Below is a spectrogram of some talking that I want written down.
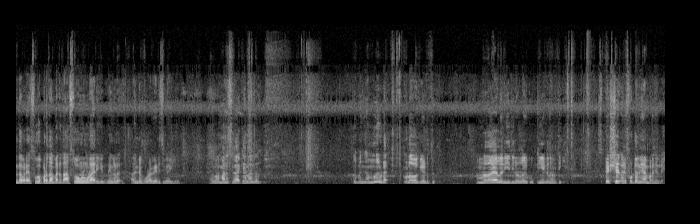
എന്താ പറയുക സുഖപ്പെടുത്താൻ പറ്റാത്ത അസുഖങ്ങളും കൂടെ ആയിരിക്കും നിങ്ങൾ അതിന്റെ കൂടെ മേടിച്ച് കഴിക്കുന്നത്. അതുകൂടെ മനസ്സിലാക്കിയാൽ നല്ലത്. അപ്പം നമ്മളിവിടെ വിളവൊക്കെ എടുത്ത് നമ്മുടേതായുള്ള രീതിയിലുള്ള ഒരു കുക്കിംഗ് ഒക്കെ നടത്തി. സ്പെഷ്യൽ ഒരു ഫുഡെന്ന് ഞാൻ പറഞ്ഞല്ലേ?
